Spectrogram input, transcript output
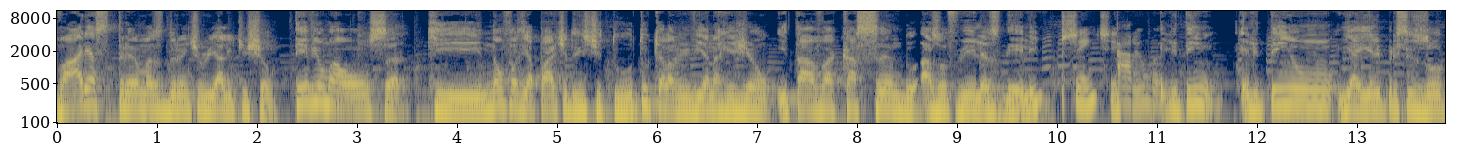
várias tramas durante o reality show. Teve uma onça que não fazia parte do instituto, que ela vivia na região e tava caçando as ovelhas dele. Gente, Caramba. Ele tem, ele tem um, e aí ele precisou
